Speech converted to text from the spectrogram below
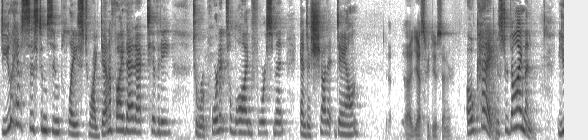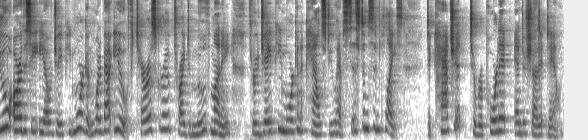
do you have systems in place to identify that activity, to report it to law enforcement, and to shut it down? Uh, yes, we do, Senator. Okay, Mr. Dimon, you are the CEO of JP Morgan. What about you? If a terrorist group tried to move money through JP Morgan accounts, do you have systems in place to catch it, to report it, and to shut it down?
